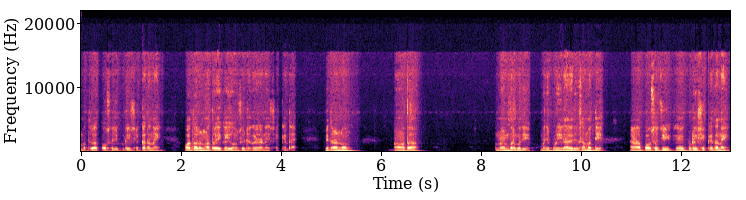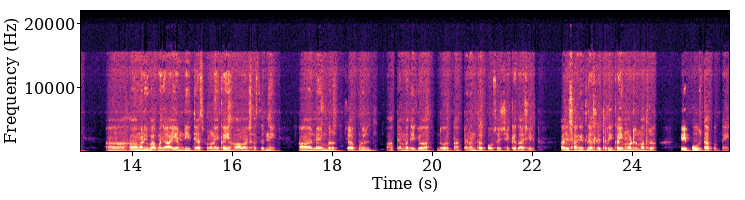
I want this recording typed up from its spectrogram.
मात्र पावसाची कुठेही शक्यता नाही. वातावरण मात्र हे काही अंशी ढगाळ राहण्याची शक्यता आहे. मित्रांनो आता नोव्हेंबरमध्ये म्हणजे पुढे येणाऱ्या दिवसामध्ये पावसाची कुठे कुठेही शक्यता नाही. हवामान विभाग म्हणजे आय एम डी त्याचप्रमाणे काही हवामानशास्त्रज्ञ नोव्हेंबरच्या पुढील हप्त्यामध्ये किंवा दोन हप्त्यानंतर पावसाची शक्यता असेल असे सांगितले असले तरी काही मॉडेल मात्र हे पाऊस दाखवत नाही.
